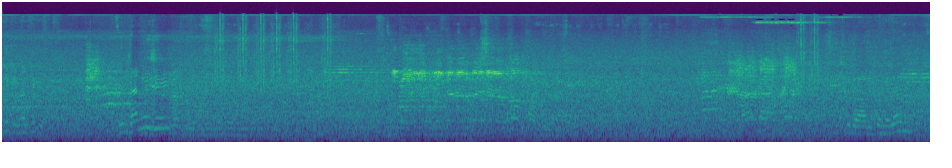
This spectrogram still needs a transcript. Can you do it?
Jangan ni. Jangan ni. Alto Milán.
